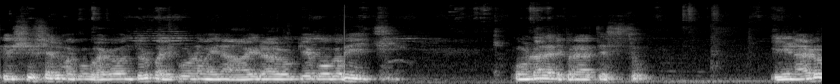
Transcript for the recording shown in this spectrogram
విశ్వశర్మకు భగవంతుడు పరిపూర్ణమైన ఆయురారోగ్య భోగం ఇచ్చి ఉండాలని ప్రార్థిస్తూ ఈనాడు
